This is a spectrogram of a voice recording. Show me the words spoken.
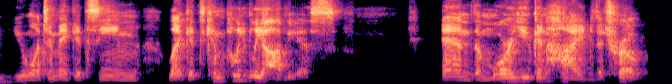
Mhm. You want to make it seem like it's completely obvious. And the more you can hide the trope,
